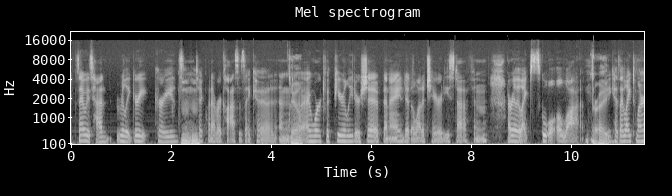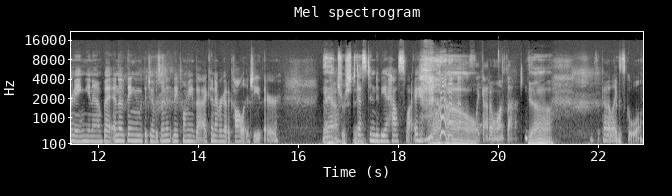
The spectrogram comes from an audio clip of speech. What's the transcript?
because I always had really great grades and took whatever classes I could, and Yeah. I worked with peer leadership and I did a lot of charity stuff, and I really liked school a lot, Right. Because I liked learning, you know. But and the thing with the Jehovah's Witness, they told me that I could never go to college either. Know, Interesting. Destined to be a housewife. I Wow. was like, I don't want that. yeah. It's like I like school.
